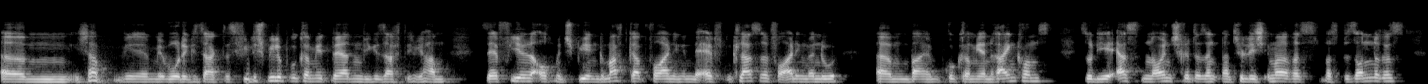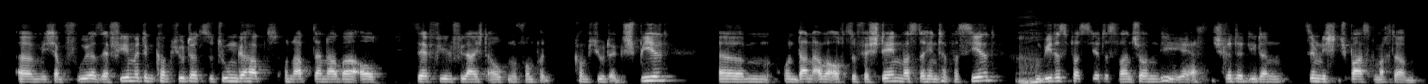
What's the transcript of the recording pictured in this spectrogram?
Ähm, ich habe mir, mir wurde gesagt, dass viele Spiele programmiert werden. Wie gesagt, wir haben sehr viel auch mit Spielen gemacht gehabt, vor allen Dingen in der elften Klasse, vor allen Dingen, wenn du ähm, beim Programmieren reinkommst. So die ersten neun Schritte sind natürlich immer was, was Besonderes. Ähm, ich habe früher sehr viel mit dem Computer zu tun gehabt und habe dann aber auch sehr viel vielleicht auch nur vom Computer gespielt ähm, und dann aber auch zu verstehen, was dahinter passiert Aha. und wie das passiert, das waren schon die ersten Schritte, die dann ziemlich Spaß gemacht haben.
